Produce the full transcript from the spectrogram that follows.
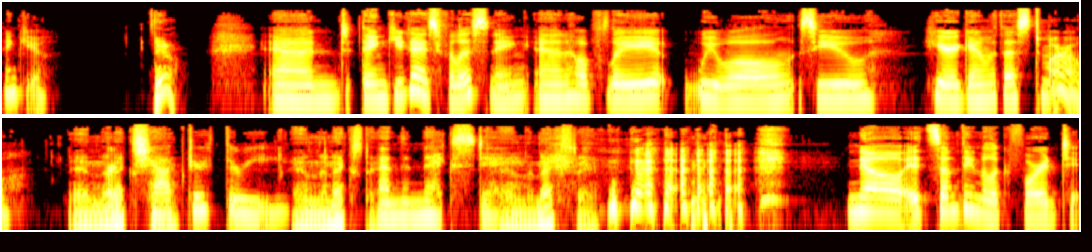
Thank you. Yeah. And thank you guys for listening. And hopefully, we will see you here again with us tomorrow. And the for next chapter day. three. And the next day. And the next day. And the next day. no, it's something to look forward to.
